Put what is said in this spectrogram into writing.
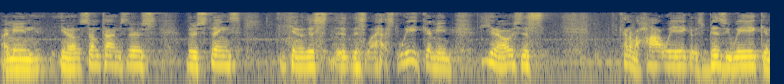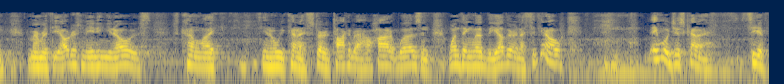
I mean, you know, sometimes there's there's things. You know, this this last week. I mean, you know, it was just kind of a hot week. It was a busy week, and I remember at the elders meeting, you know, it was, it was kind of like, you know, we kind of started talking about how hot it was, and one thing led to the other, and I said, you know, maybe we'll just kind of see if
